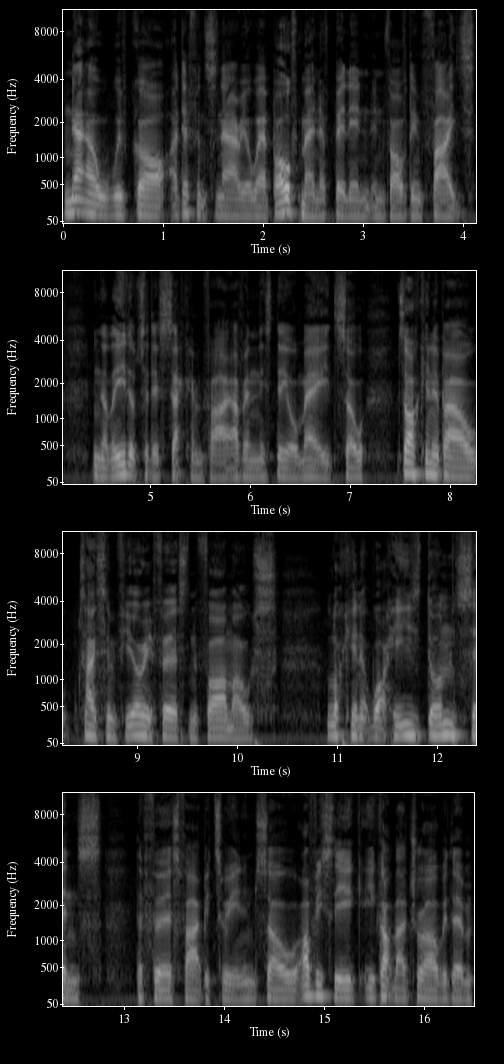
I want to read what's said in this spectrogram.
now we've got a different scenario where both men have been in, involved in fights in the lead up to this second fight, having this deal made. So talking about Tyson Fury first and foremost, looking at what he's done since the first fight between him. So obviously he got that draw with him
